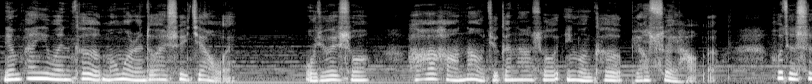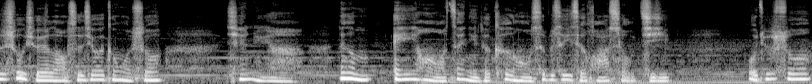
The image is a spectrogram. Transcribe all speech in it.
你们班英文课某某人都在睡觉。”哎，我就会说：“好好好，那我就跟他说，英文课不要睡好了。”或者是数学老师就会跟我说：“仙女啊，那个 A 哈，在你的课哈，是不是一直划手机？”我就说：“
